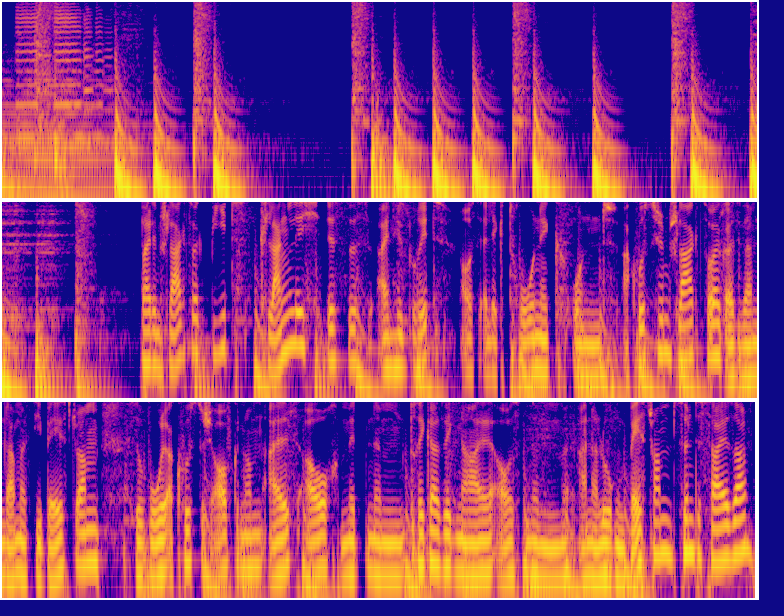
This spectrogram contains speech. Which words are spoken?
Bei dem Schlagzeugbeat klanglich ist es ein Hybrid aus Elektronik und akustischem Schlagzeug. Also wir haben damals die Bassdrum sowohl akustisch aufgenommen als auch mit einem Triggersignal aus einem analogen Bassdrum-Synthesizer.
